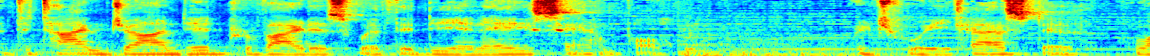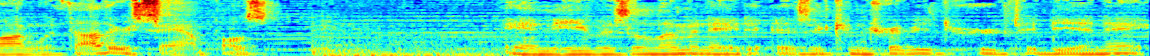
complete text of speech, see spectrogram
At the time, John did provide us with a DNA sample, which we tested along with other samples, and he was eliminated as a contributor to DNA.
